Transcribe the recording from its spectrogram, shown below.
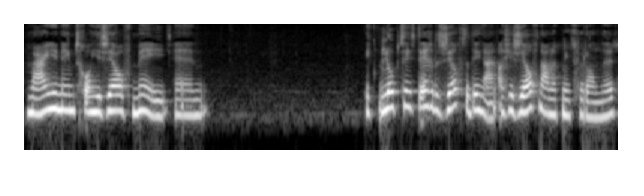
Maar je neemt gewoon jezelf mee. En ik loop steeds tegen dezelfde dingen aan. Als je zelf namelijk niet verandert,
